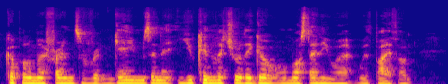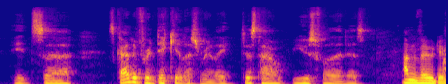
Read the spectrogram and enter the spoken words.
A couple of my friends have written games in it. You can literally go almost anywhere with Python. It's uh, it's kind of ridiculous, really, just how useful it is. And Voodoo.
